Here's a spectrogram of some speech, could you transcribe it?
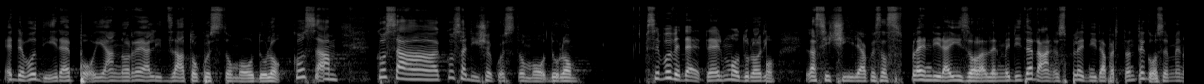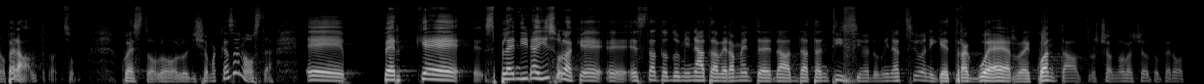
e devo dire poi hanno realizzato questo modulo. Cosa, cosa, cosa dice questo modulo? Se voi vedete il modulo la Sicilia, questa splendida isola del Mediterraneo, splendida per tante cose e meno per altro, insomma, questo lo, lo diciamo a casa nostra, e perché eh, splendida isola che eh, è stata dominata veramente da, da, tantissime dominazioni che tra guerre e quant'altro ci hanno lasciato però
